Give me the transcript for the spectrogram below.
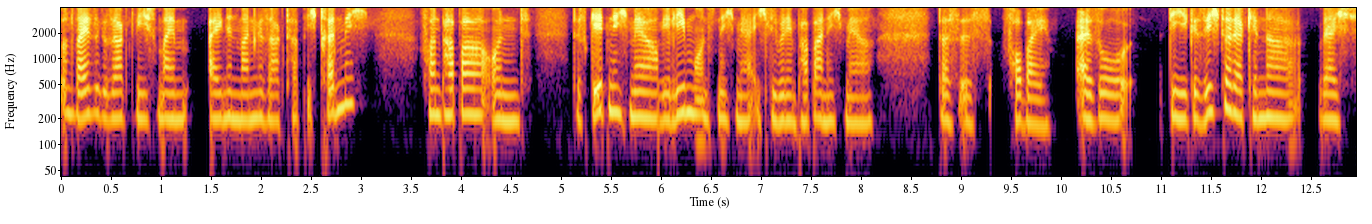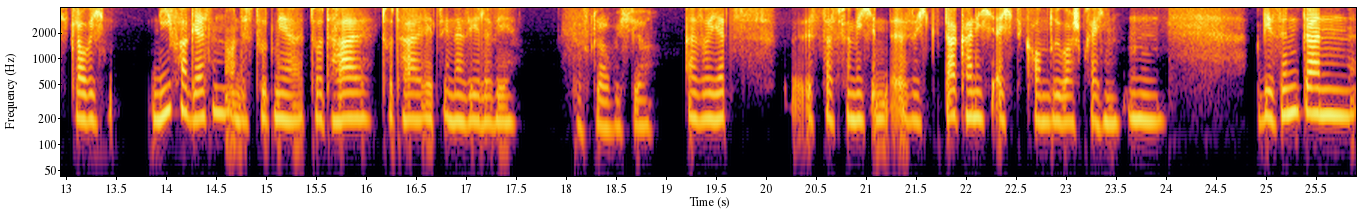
und Weise gesagt, wie ich es meinem eigenen Mann gesagt habe. Ich trenne mich von Papa und das geht nicht mehr. Wir lieben uns nicht mehr. Ich liebe den Papa nicht mehr. Das ist vorbei. Also die Gesichter der Kinder werde ich, glaube ich, nie vergessen und es tut mir total, total jetzt in der Seele weh. Das glaube ich dir. Also jetzt ist das für mich, in, also ich, da kann ich echt kaum drüber sprechen. Mhm. Wir sind dann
